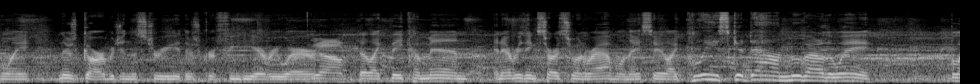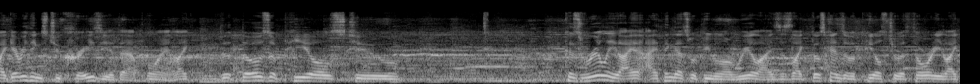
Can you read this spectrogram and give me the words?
point and there's garbage in the street there's graffiti everywhere Yeah. that like they come in and everything starts to unravel and they say like police get down move out of the way but like everything's too crazy at that point. Like th- those appeals to because really I, I think that's what people don't realize is like those kinds of appeals to authority like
